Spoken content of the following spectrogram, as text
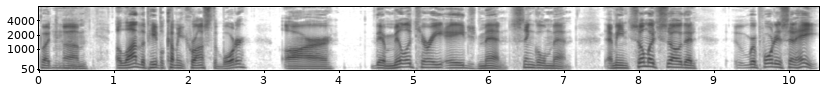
but mm-hmm. um, a lot of the people coming across the border are they're military aged men, single men. I mean, so much so that reporters said, "Hey,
